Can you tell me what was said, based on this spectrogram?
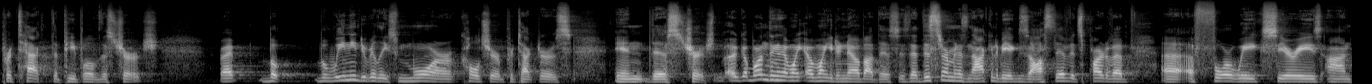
protect the people of this church, right? But, but we need to release more culture protectors in this church. Uh, one thing I want, I want you to know about this is that this sermon is not going to be exhaustive. It's part of a, a four week series on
